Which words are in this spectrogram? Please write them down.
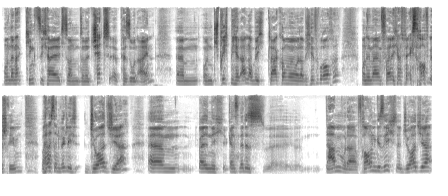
und dann klingt sich halt so, ein, so eine Chat-Person ein ähm, und spricht mich halt an, ob ich klarkomme oder ob ich Hilfe brauche. Und in meinem Fall, ich habe es mir extra aufgeschrieben, war das dann wirklich Georgia, ähm, weiß nicht, ganz nettes äh, Damen- oder Frauengesicht, Georgia.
